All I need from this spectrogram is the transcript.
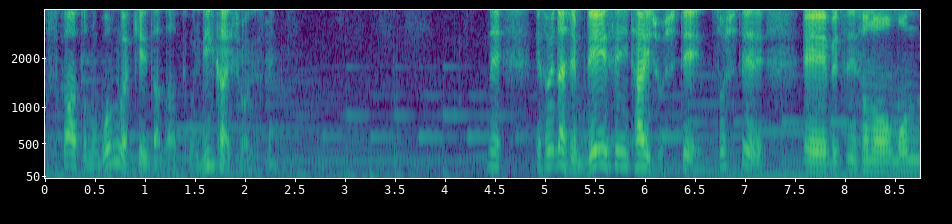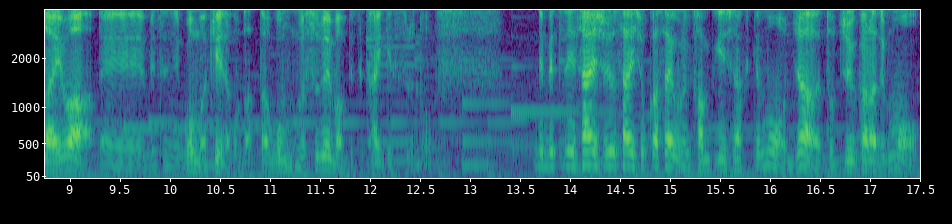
スカートのゴムが消えたんだなってこれ理解するわけですね。で、それに対して冷静に対処して、そして、えー、別にその問題は、えー、別にゴムが切れたことだったら、ゴム結べば別に解決すると。で、別に最終、最初から最後まで完璧にしなくても、じゃあ途中からでも、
